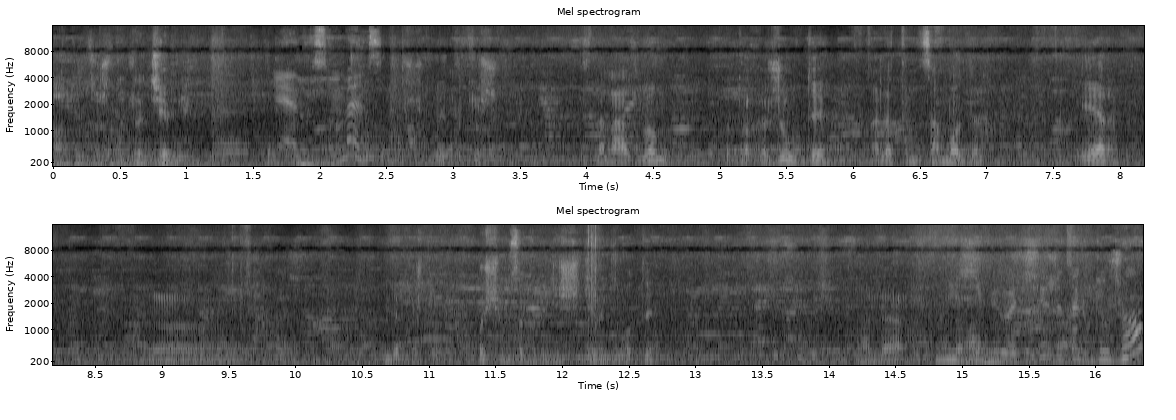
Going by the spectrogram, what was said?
O, to coś to dla Ciebie. Nie, to są męskie. Jakiś znalazłem, to trochę żółty, ale ten sam model. Air. e, Ile kosztuje? 829 zł. Ale, Nie no, zdziwiłeś się, że tak dużo?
